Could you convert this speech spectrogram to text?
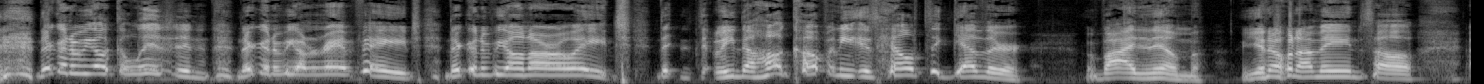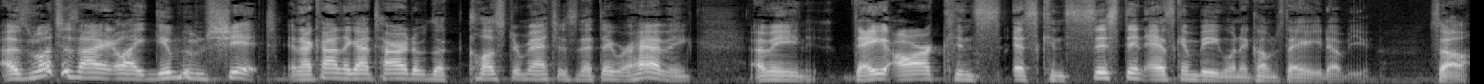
They're going to be on Collision. They're going to be on Rampage. They're going to be on ROH. I mean, the whole company is held together by them. You know what I mean? So, as much as I like give them shit, and I kind of got tired of the cluster matches that they were having, I mean, they are cons- as consistent as can be when it comes to AEW. So,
